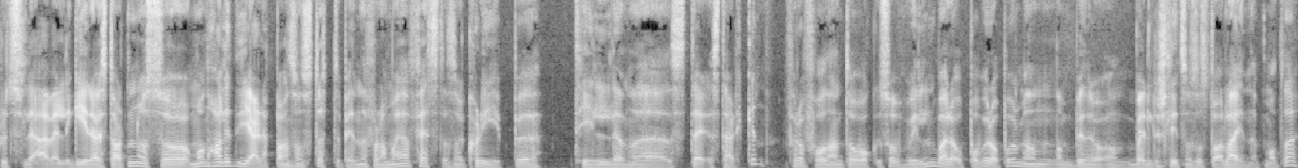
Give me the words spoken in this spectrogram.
plutselig er veldig gira i starten, og så må han ha litt hjelp av en sånn støttepinne, for da må jeg feste en sånn klype til denne stelken for å få den til å vokse. Så vil den bare oppover, oppover, men han- han begynner jo han er veldig slitsomt å stå aleine, på en måte.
